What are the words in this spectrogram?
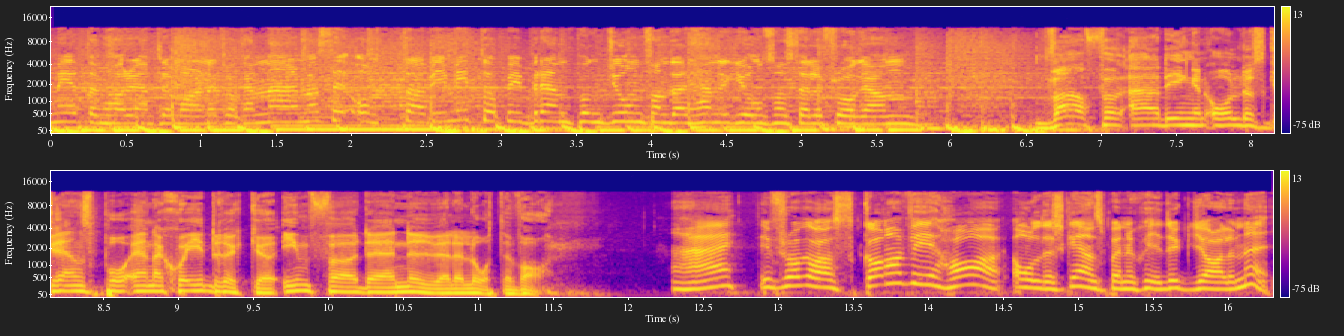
Ensamheten hör äntligen morgonen. Klockan närmar sig åtta. Vi är mitt uppe i Brännpunkt Jonsson där Henrik Jonsson ställer frågan. Varför är det ingen åldersgräns på energidrycker? Inför det nu eller låt det vara. Nej, din fråga var, ska vi ha åldersgräns på energidryck, ja eller nej?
